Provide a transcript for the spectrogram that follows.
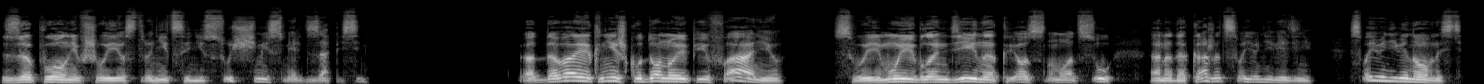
заполнившего ее страницы несущими смерть записями. Отдавая книжку Дону Эпифанию, своему и блондина, крестному отцу, она докажет свое неведение, свою невиновность.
